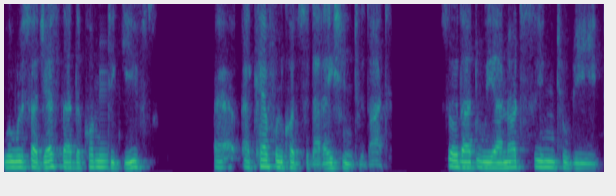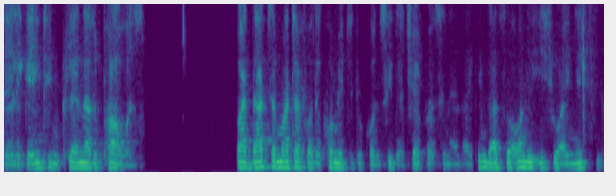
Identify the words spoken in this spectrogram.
we will suggest that the committee gives a, a careful consideration to that so that we are not seen to be delegating plenary powers. But that's a matter for the committee to consider, Chairperson, and I think that's the only issue I need to,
